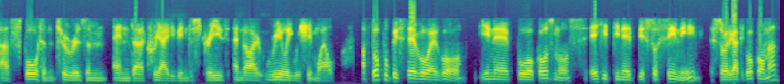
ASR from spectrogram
uh, sport and tourism and uh, creative industries, and I really wish him well. Αυτό που πιστεύω εγώ είναι που ο κόσμος έχει την εμπιστοσύνη στο εργατικό κόμμα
